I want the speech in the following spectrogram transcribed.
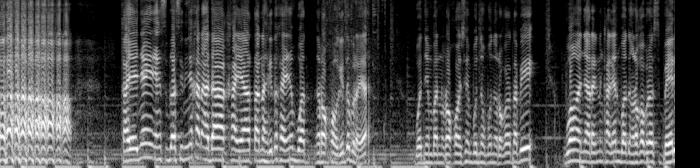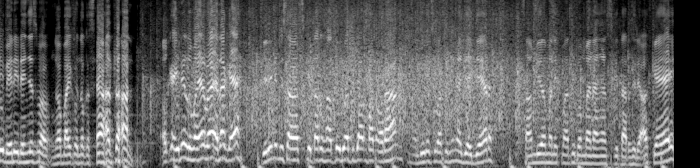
Kayaknya yang sebelah sininya kan ada kayak tanah gitu kayaknya buat ngerokok gitu, Bro ya. Buat nyimpan rokok sini puntung-puntung rokok tapi gua nggak nyaranin kalian buat ngerokok bro very very dangerous bro nggak baik untuk kesehatan oke ini lumayan bro enak ya jadi ini bisa sekitar 1, 2, 3, 4 orang nah, duduk sebelah sini ngejejer sambil menikmati pemandangan sekitar sini. Oke.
